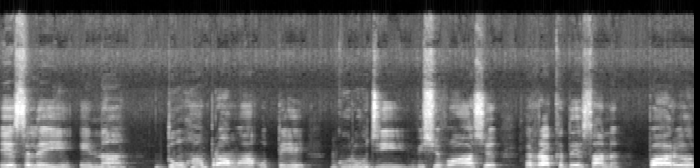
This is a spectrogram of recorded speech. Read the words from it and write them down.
ਇਸ ਲਈ ਇਹਨਾਂ ਦੋਹਾਂ ਭਰਾਵਾਂ ਉੱਤੇ ਗੁਰੂ ਜੀ ਵਿਸ਼ਵਾਸ ਰੱਖਦੇ ਸਨ, ਪਰ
